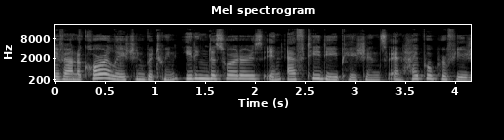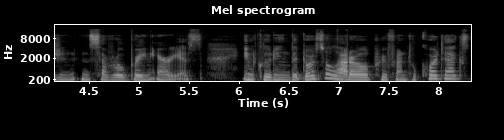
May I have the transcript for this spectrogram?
They found a correlation between eating disorders in FTD patients and hypoperfusion in several brain areas, including the dorsolateral prefrontal cortex,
